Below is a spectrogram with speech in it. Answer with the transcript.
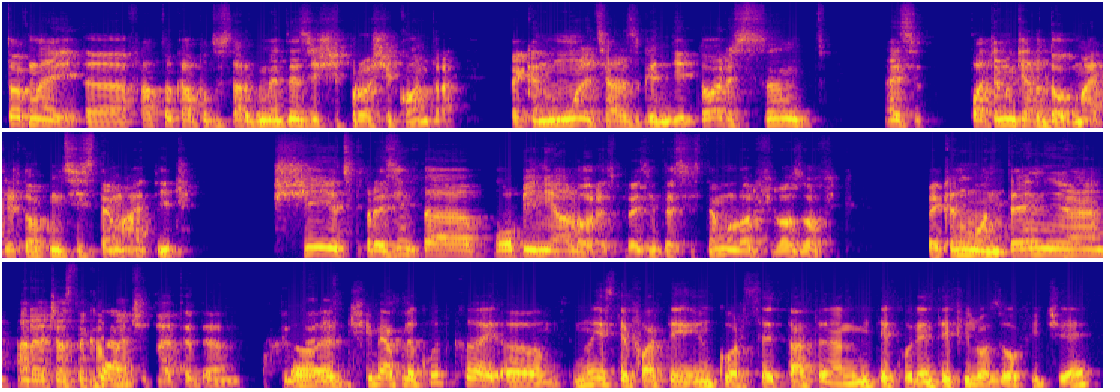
tocmai uh, faptul că a putut să argumenteze și pro și contra. Pe când mulți alți gânditori sunt, poate nu chiar dogmatici, dar oricum sistematici și îți prezintă opinia lor, îți prezintă sistemul lor filozofic. Pe când Montaigne are această da. capacitate da. de a uh, Și mi-a plăcut că uh, nu este foarte încorsetat în anumite curente filozofice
